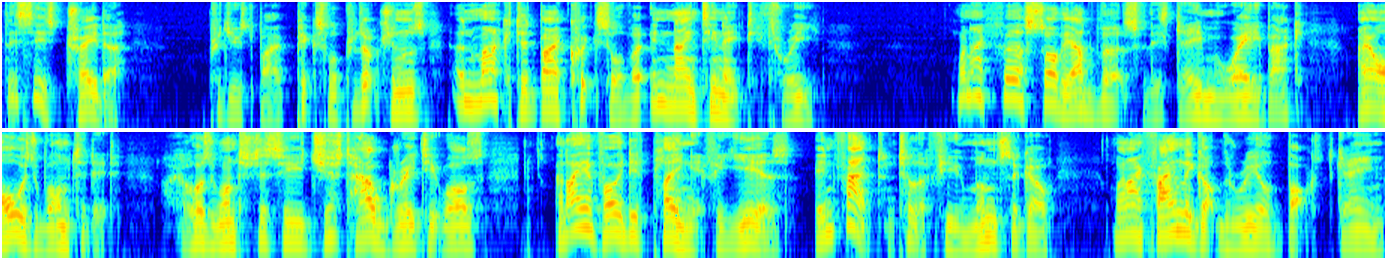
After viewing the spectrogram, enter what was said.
This is Trader, produced by Pixel Productions and marketed by Quicksilva in 1983. When I first saw the adverts for this game way back, I always wanted it. I always wanted to see just how great it was, and I avoided playing it for years, in fact until a few months ago, when I finally got the real boxed game.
